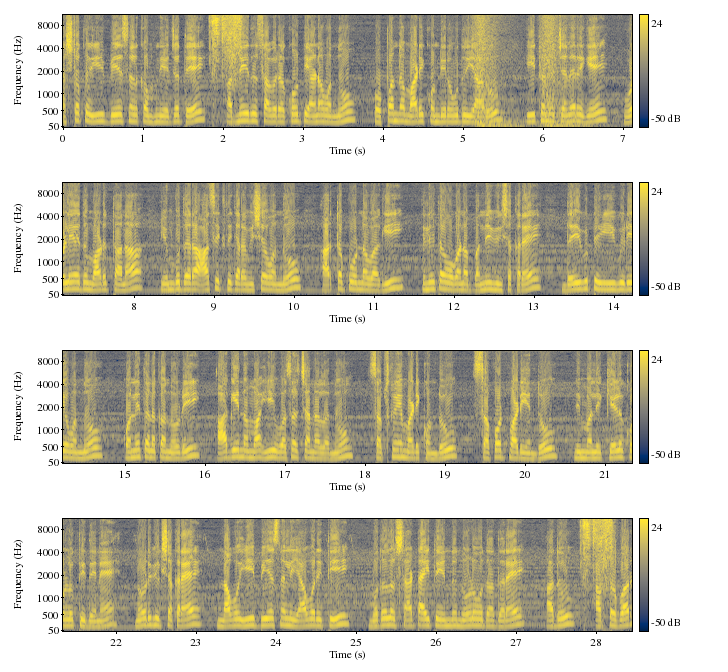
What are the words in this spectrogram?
ಅಷ್ಟಕ್ಕೂ ಈ ಬಿ ಎಸ್ ಎಲ್ ಕಂಪನಿಯ ಜೊತೆ ಹದಿನೈದು ಸಾವಿರ ಕೋಟಿ ಹಣವನ್ನು ಒಪ್ಪಂದ ಮಾಡಿಕೊಂಡಿರುವುದು ಯಾರು? ಈತನು ಜನರಿಗೆ ಒಳ್ಳೆಯದು ಮಾಡುತ್ತಾನಾ ಎಂಬುದರ ಆಸಕ್ತಿಕರ ವಿಷಯವನ್ನು ಅರ್ಥಪೂರ್ಣವಾಗಿ ತಿಳಿತಾ ಹೋಗೋಣ ಬನ್ನಿ ವೀಕ್ಷಕರೇ. ದಯವಿಟ್ಟು ಈ ವಿಡಿಯೋವನ್ನು ಕೊನೆ ತನಕ ನೋಡಿ, ಹಾಗೆ ನಮ್ಮ ಈ ಹೊಸ ಚಾನಲನ್ನು ಸಬ್ಸ್ಕ್ರೈಬ್ ಮಾಡಿಕೊಂಡು ಸಪೋರ್ಟ್ ಮಾಡಿ ಎಂದು ನಿಮ್ಮಲ್ಲಿ ಕೇಳಿಕೊಳ್ಳುತ್ತಿದ್ದೇನೆ. ನೋಡಿ ವೀಕ್ಷಕರೇ, ನಾವು ಈ ಬಿ ಎಸ್ನಲ್ಲಿ ಯಾವ ರೀತಿ ಮೊದಲು ಸ್ಟಾರ್ಟ್ ಆಯಿತು ಎಂದು ನೋಡುವುದಾದರೆ, ಅದು ಅಕ್ಟೋಬರ್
